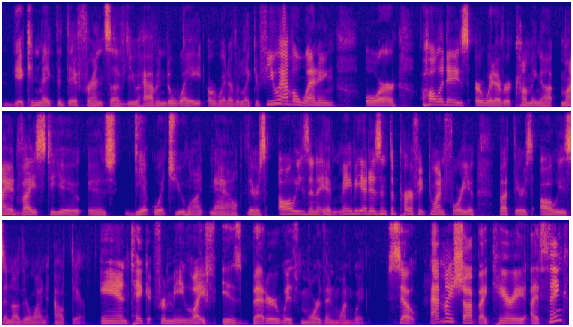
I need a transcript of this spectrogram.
it can make the difference of you having to wait or whatever. Like if you have a wedding or holidays or whatever coming up, my advice to you is get what you want now. There's always an it, maybe it isn't the perfect one for you, but there's always another one out there. And take it from me, life is better with more than one wig. So at my shop, I carry, I think,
